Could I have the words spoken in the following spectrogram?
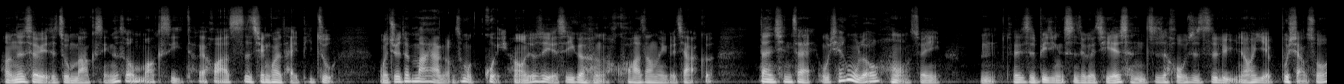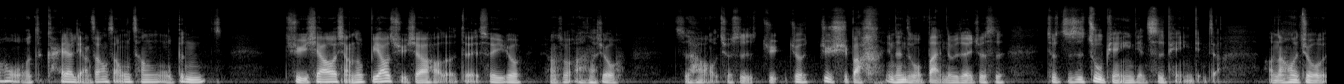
哦，那时候也是住 Moxy，那时候 Moxy 大概花四千块台币住，我觉得妈呀，怎么这么贵？哦，就是也是一个很夸张的一个价格。但现在五千五了哦，所以。嗯，所以是毕竟是这个节省之猴子之旅，然后也不想说，我开了两张商务舱，我不能取消，想说不要取消好了，对，所以就想说啊，那就只好就是继就继续吧，能怎么办，对不对？就是就只是住便宜一点，吃便宜一点这样，好，然后就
